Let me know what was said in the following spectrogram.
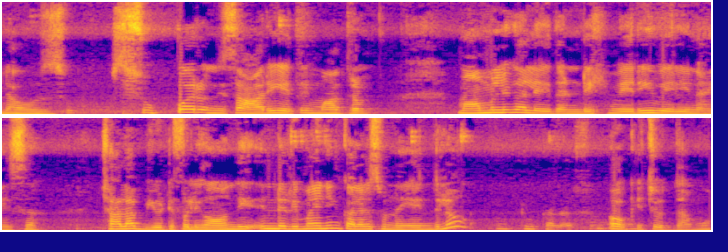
బ్లౌజ్ సూపర్ ఉంది సారీ అయితే మాత్రం. మామూలుగా లేదండి. వెరీ వెరీ నైస్ చాలా బ్యూటిఫుల్గా ఉంది. అండ్ రిమైనింగ్ కలర్స్ ఉన్నాయి ఇందులో? టూ కలర్స్ ఓకే చూద్దాము.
